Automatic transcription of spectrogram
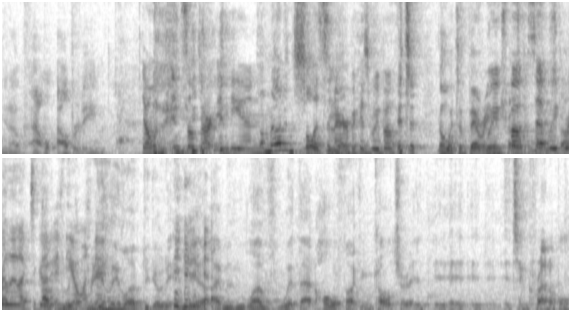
you know, Al- Albertine." don't insult our Indian I'm not insulting listener him. because we both It's a no. It's a very We interesting. both said we'd really like to go to India one day. Really love to go to India. I'm in love with that whole fucking culture. It, it, it, it, it's incredible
